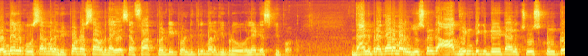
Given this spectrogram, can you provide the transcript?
రెండేళ్ళకు ఒకసారి మనకి రిపోర్ట్ వస్తూ ఉంటుంది ఐఎస్ఎఫ్ఆర్ ట్వంటీ ట్వంటీ త్రీ మనకి ఇప్పుడు లేటెస్ట్ రిపోర్ట్. దాని ప్రకారం మనం చూసుకుంటే ఆథెంటిక్ డేటాని చూసుకుంటూ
